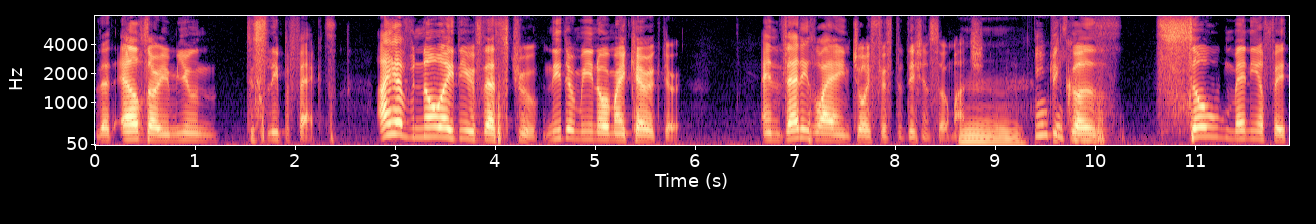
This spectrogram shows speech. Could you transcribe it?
that elves are immune to sleep effects. I have no idea if that's true, neither me nor my character. And that is why I enjoy 5th edition so much hmm. interesting. because so many of it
